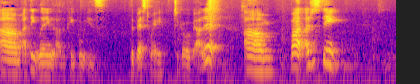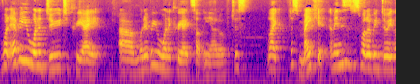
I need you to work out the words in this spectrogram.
Um, I think learning with other people is the best way to go about it. Um, but I just think whatever you want to do to create, um, whatever you want to create something out of, just like just make it. I mean, this is just what I've been doing,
